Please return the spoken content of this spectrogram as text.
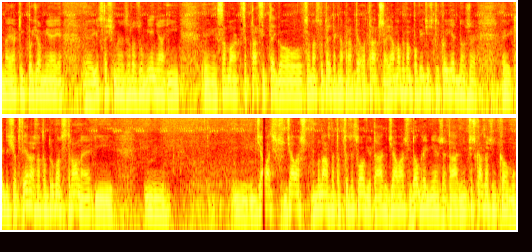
na jakim poziomie e, jesteśmy zrozumienia i e, samoakceptacji tego, co nas tutaj tak naprawdę otacza. Ja mogę Wam powiedzieć tylko jedno, że e, kiedy się otwierasz na tą drugą stronę i mm, działać, działasz, no nazwę to w cudzysłowie, tak, działasz w dobrej mierze, tak, nie przeszkadzasz nikomu,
